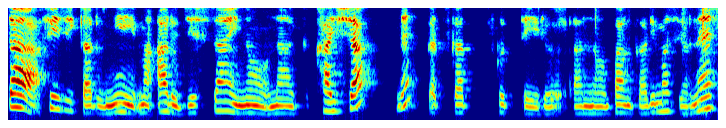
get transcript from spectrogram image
た physical に、まあ、ある実際のなんか会社ね、が使っ作っているあの bank ありますよね。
